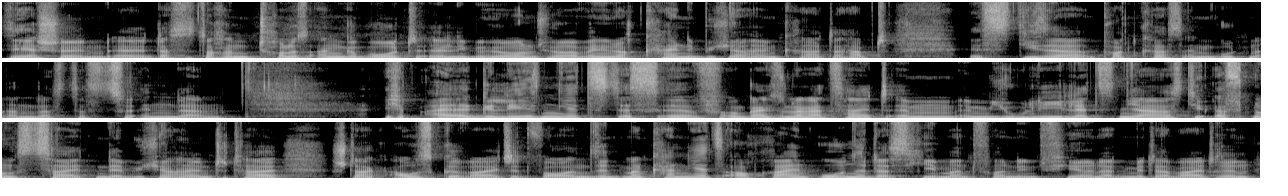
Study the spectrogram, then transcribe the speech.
Sehr schön. Äh, das ist doch ein tolles Angebot, äh, liebe Hörer und Hörer. Wenn ihr noch keine Bücherhallenkarte habt, ist dieser Podcast einen guten Anlass, das zu ändern. Ich habe äh, gelesen, jetzt ist vor gar nicht so langer Zeit, im, im Juli letzten Jahres, die Öffnungszeiten der Bücherhallen total stark ausgeweitet worden sind. Man kann jetzt auch rein, ohne dass jemand von den 400 Mitarbeiterinnen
